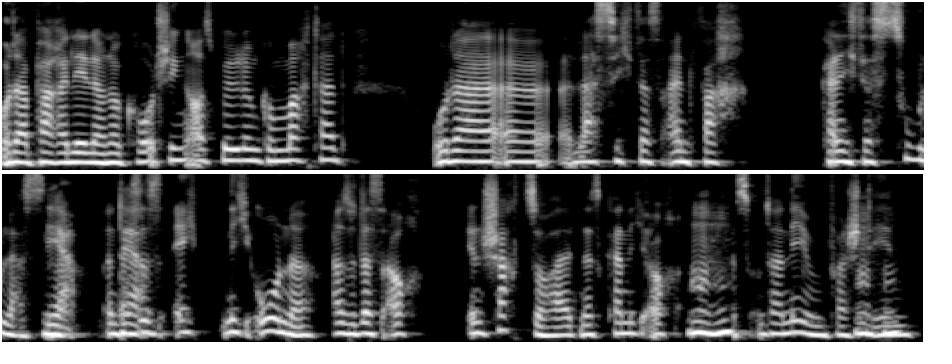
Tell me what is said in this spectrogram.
oder parallel eine Coaching-Ausbildung gemacht hat? Oder äh, lasse ich das einfach, kann ich das zulassen? Ja. Und das ja. ist echt nicht ohne. Also das auch in Schach zu halten, das kann ich auch mhm. als Unternehmen verstehen. Mhm.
